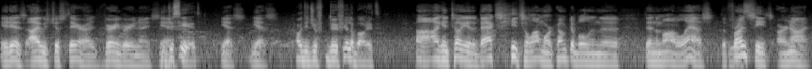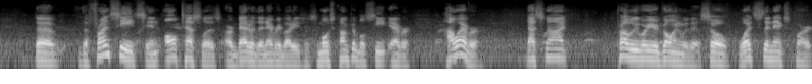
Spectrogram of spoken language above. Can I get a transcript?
It is. I was just there. It's very very nice. Did Yeah. you see it? Yes. Yes. How did you do? You feel about it? Uh, I can tell you the back seat's a lot more comfortable than the than the Model S. The front Yes. seats are not. the The front seats in all Teslas are better than everybody's. It's the most comfortable seat ever. However, that's not probably where you're going with this. So, what's the next part?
